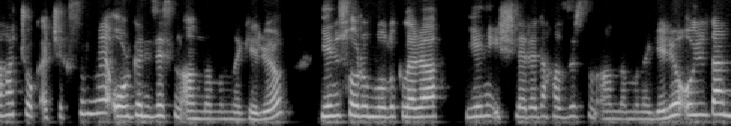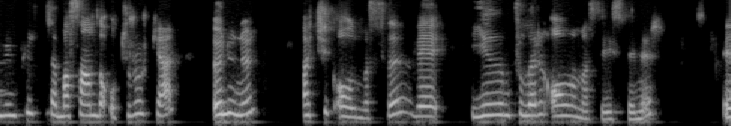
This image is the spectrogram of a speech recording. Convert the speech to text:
daha çok açıksın ve organizesin anlamına geliyor. Yeni sorumluluklara, yeni işlere de hazırsın anlamına geliyor. O yüzden mümkünse masanda otururken önünün açık olması ve yığıntıların olmaması istenir. Ee,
